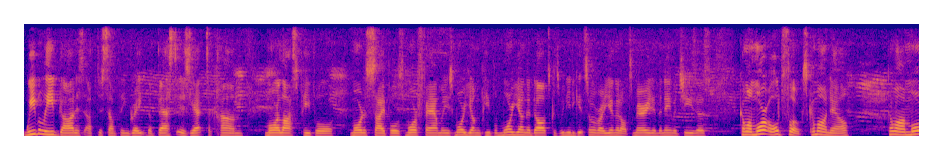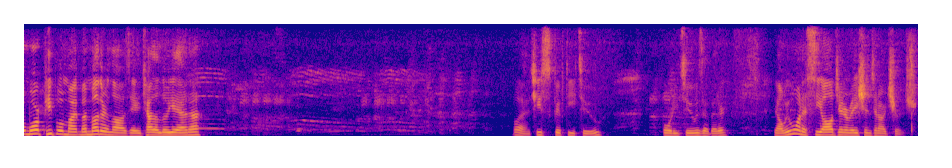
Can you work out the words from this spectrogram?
we believe God is up to something great. The best is yet to come. More lost people, more disciples, more families, more young people, more young adults, because we need to get some of our young adults married in the name of Jesus. Come on, more old folks. Come on now. Come on, more, more people my, my mother in law's age. Hallelujah, Anna. What? She's 52, 42. Is that better? Now, we want to see all generations in our church.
